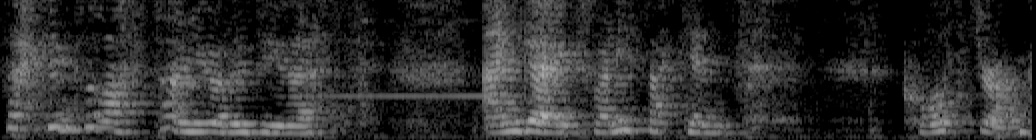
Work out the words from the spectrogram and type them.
Second to last time you gotta do this. And go, 20 seconds. Core strong.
